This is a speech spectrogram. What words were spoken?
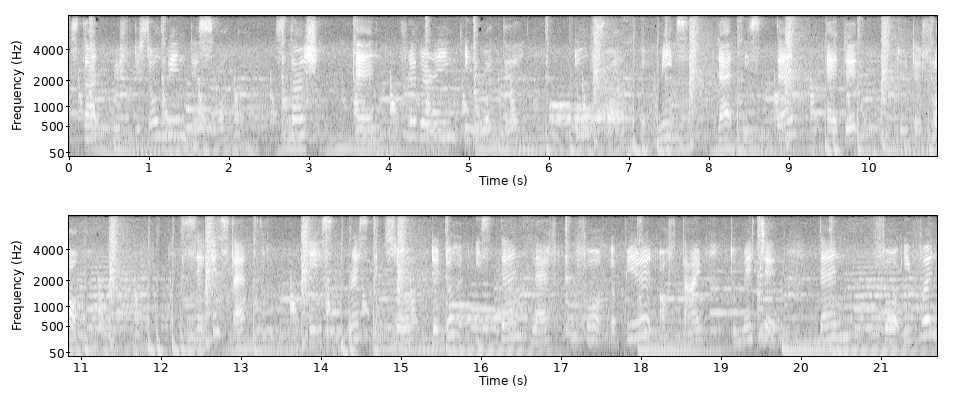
Start with dissolving the salt, starch and flavoring in water to form a mix that is then added to the flour. Second step is rested So the dough is then left for a period of time to mature. Then for even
